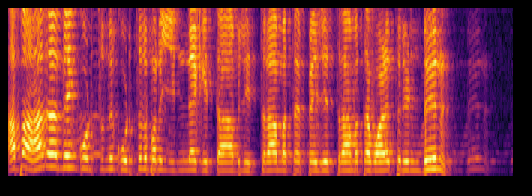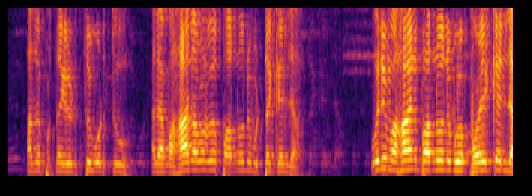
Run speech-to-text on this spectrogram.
അപ്പൊ അത് അദ്ദേഹം കൊടുത്തത് കൊടുത്തത് പറഞ്ഞു ഇന്ന കിതാബിൽ ഇത്രാമത്തെ പേജ് ഇത്രാമത്തെ വാഴത്തിലുണ്ട് അത് പ്രത്യേകം എടുത്തു കൊടുത്തു. അല്ല മഹാനവർ പറഞ്ഞൊന്നും വിട്ടേക്കല്ല. ഒരു മഹാൻ പറഞ്ഞൊന്നും പോയേക്കല്ല.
